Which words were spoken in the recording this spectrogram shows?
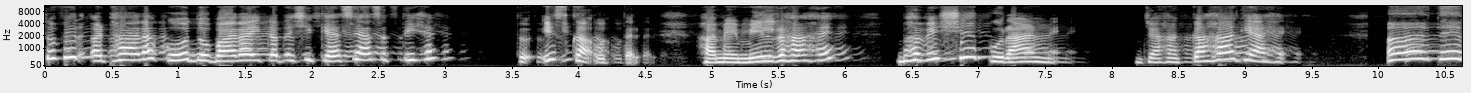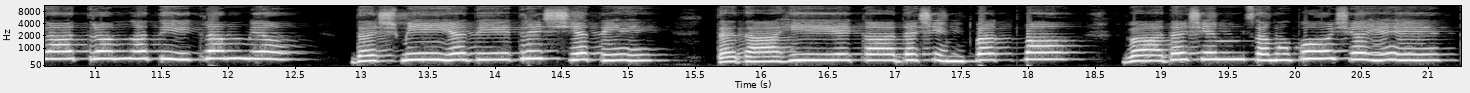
तो फिर अठारह को दोबारा एकादशी कैसे आ सकती है? तो इसका उत्तर हमें मिल रहा है भविष्य पुराण में, जहाँ कहा गया है अर्धरात्रम अतिक्रम्य दशमी यदि दृश्यते, तदा ही एकादशीं त्वक्त्वा द्वादशीं समुपोषयेत्।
